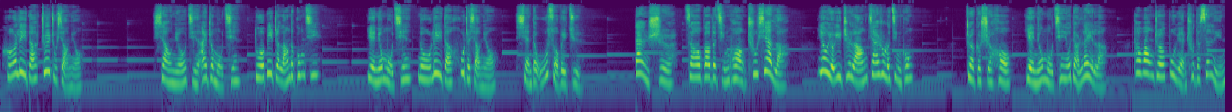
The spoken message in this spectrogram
合力的追逐小牛。小牛紧挨着母亲，躲避着狼的攻击。野牛母亲努力地护着小牛，显得无所畏惧。但是，糟糕的情况出现了，又有一只狼加入了进攻。这个时候，野牛母亲有点累了，她望着不远处的森林。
